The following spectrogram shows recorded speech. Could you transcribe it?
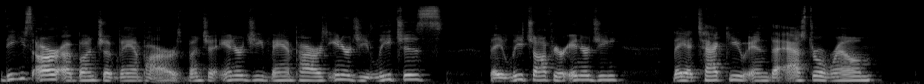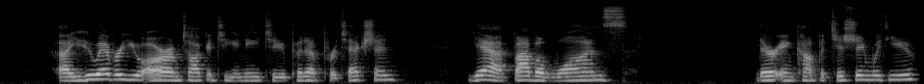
These are a bunch of vampires, bunch of energy vampires, energy leeches. They leech off your energy. They attack you in the astral realm. Uh, whoever you are, I'm talking to, you need to put up protection. Yeah, Five of Wands. They're in competition with you.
